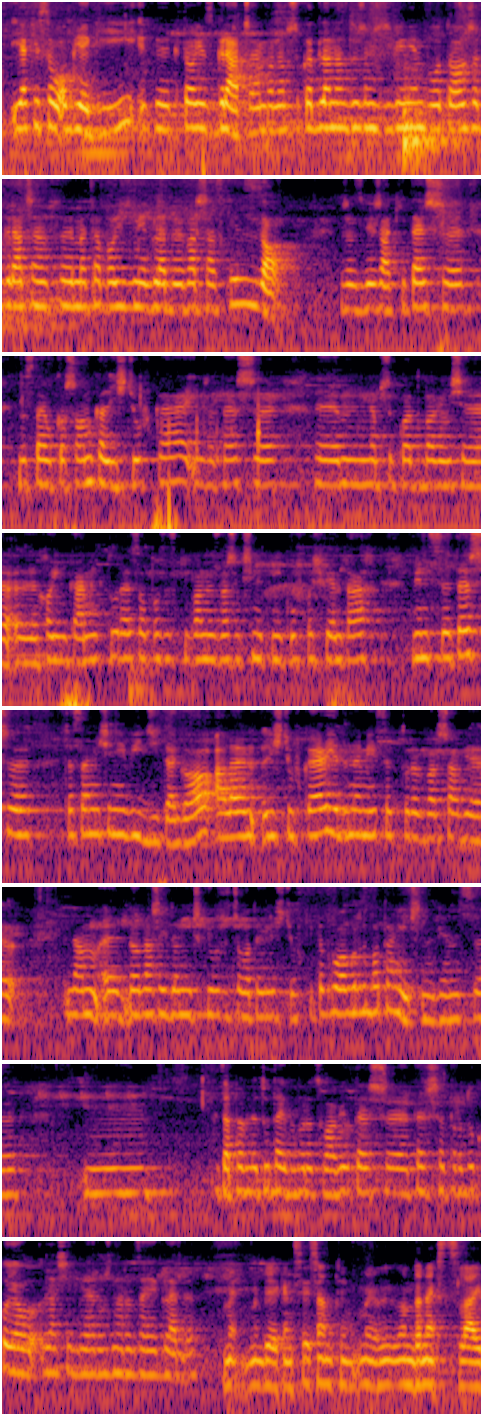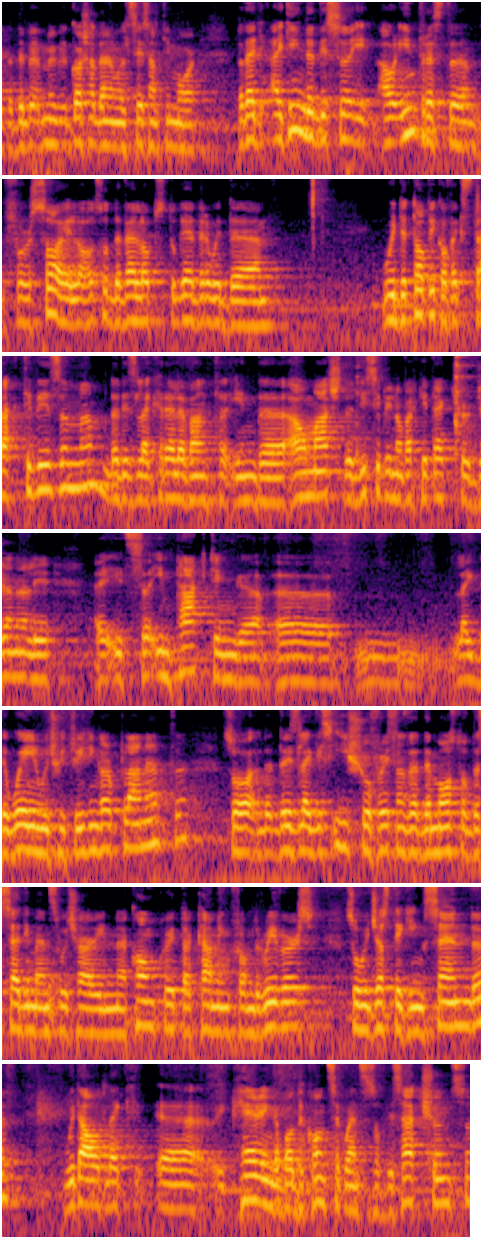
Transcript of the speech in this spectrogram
jakie są obiegi, kto jest graczem, bo na przykład dla nas dużym zdziwieniem było to, że graczem w metabolizmie gleby warszawskiej jest zoo, że zwierzaki też y, dostają koszonkę, liściówkę i że też y, na przykład bawią się y, choinkami, które są pozyskiwane z naszych śmietników po świętach, więc też czasami się nie widzi tego, ale liściówkę, jedyne miejsce, które w Warszawie nam do naszej doniczki użyczyło tej liściówki, to był ogród botaniczny, więc zapewne tutaj we Wrocławiu też, też produkują dla siebie różne rodzaje gleby. Maybe I can say something on the next slide. Maybe Gosha then will say something more. But I, I think that this uh, our interest uh, for soil also develops together with the with the topic of extractivism that is like relevant in the how much the discipline of architecture generally uh, it's uh, impacting uh, uh, like the way in which we're treating our planet. So there is like this issue, for instance, that the most of the sediments which are in uh, concrete are coming from the rivers. So we're just taking sand without like uh, caring about the consequences of these actions,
